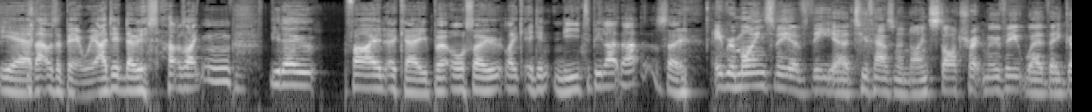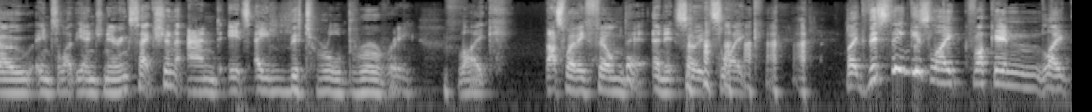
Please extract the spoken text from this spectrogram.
Yeah, that was a bit weird. I did notice. I was like, mm, you know, fine, okay, but also like it didn't need to be like that. So It reminds me of the uh, 2009 Star Trek movie where they go into like the engineering section and it's a literal brewery. Like that's where they filmed it and it's so it's like like this thing is like fucking like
